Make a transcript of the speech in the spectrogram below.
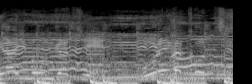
早いもん勝ち。俺がこっち。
